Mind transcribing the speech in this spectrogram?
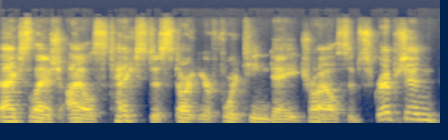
backslash Isles Text to start your 14 day trial subscription.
